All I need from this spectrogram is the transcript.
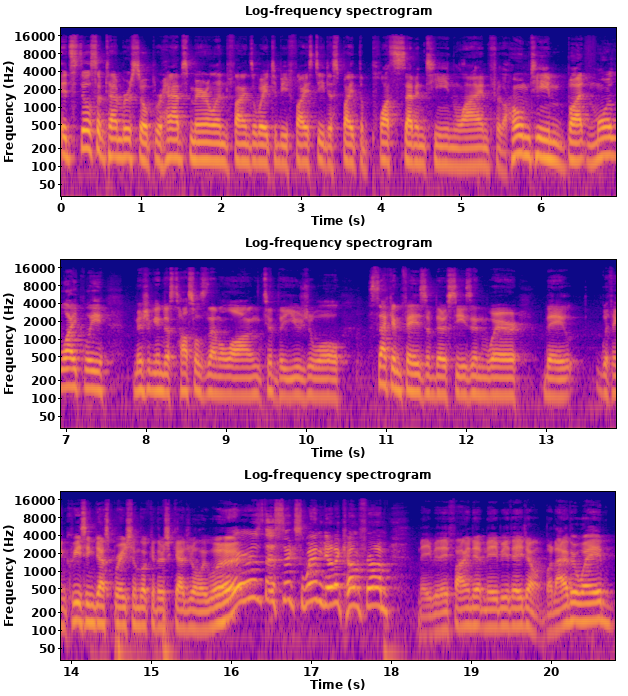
it's still September, so perhaps Maryland finds a way to be feisty despite the plus 17 line for the home team, but more likely, Michigan just hustles them along to the usual second phase of their season where they, with increasing desperation, look at their schedule like, where's the sixth win going to come from? Maybe they find it, maybe they don't. But either way,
